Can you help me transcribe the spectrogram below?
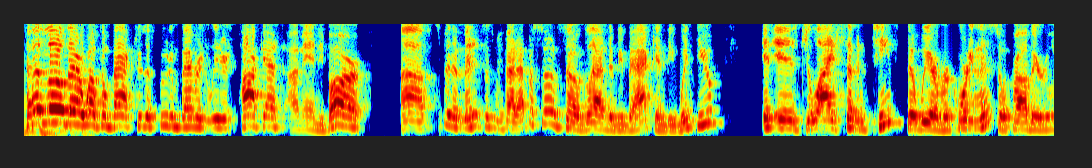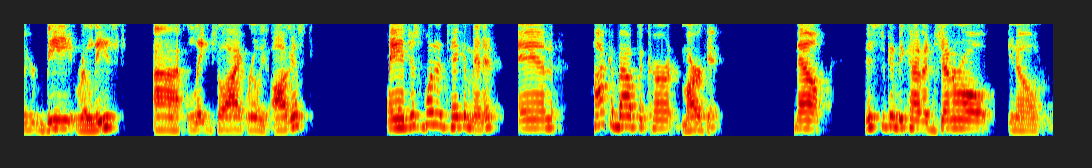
Hello there. Welcome back to the Food and Beverage Leaders Podcast. I'm Andy Bahr. Uh, it's been a minute since we've had episodes, so glad to be back and be with you. It is July 17th that we are recording this, so probably be released uh, late July, early August. And just wanted to take a minute and talk about the current market. Now, this is going to be kind of a general, you know,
